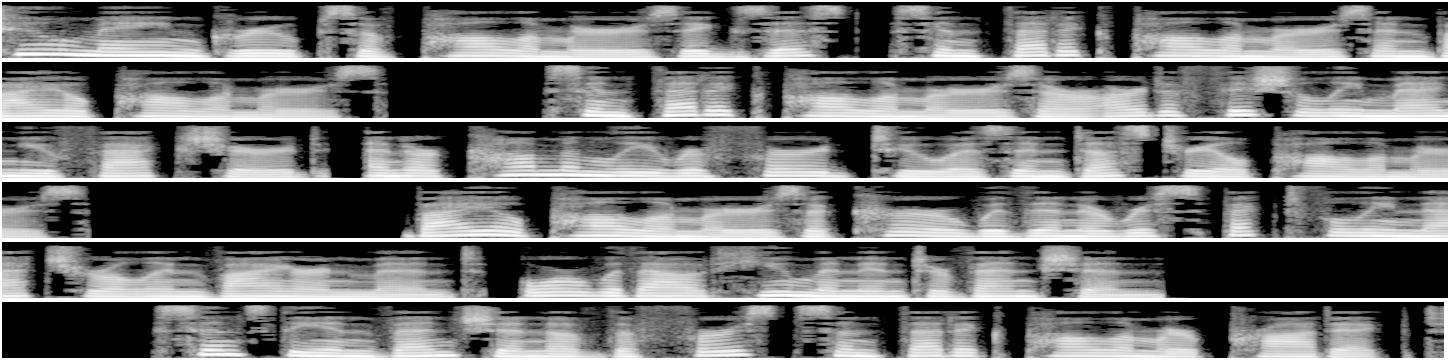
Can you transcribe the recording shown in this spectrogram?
Two main groups of polymers exist, synthetic polymers and biopolymers. Synthetic polymers are artificially manufactured, and are commonly referred to as industrial polymers. Biopolymers occur within a respectfully natural environment, or without human intervention. Since the invention of the first synthetic polymer product,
